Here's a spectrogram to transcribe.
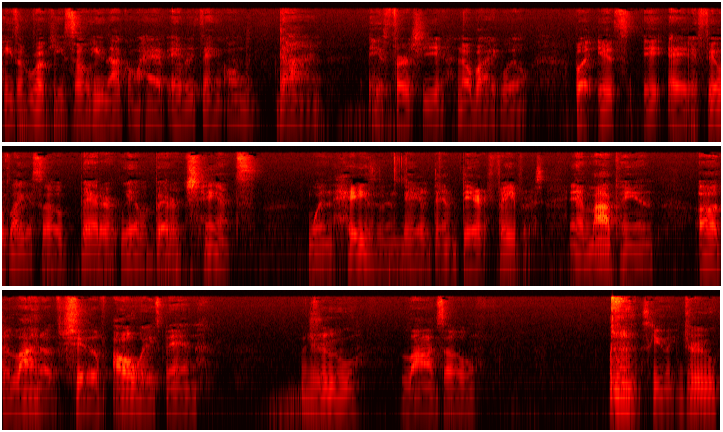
he's a rookie, so he's not gonna have everything on the dime his first year. Nobody will but it's it, it feels like it's a better we have a better chance when Hayes is in there than Derrick Favors. And in my opinion, uh, the lineup should have always been Drew, Lonzo, excuse me, Drew,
